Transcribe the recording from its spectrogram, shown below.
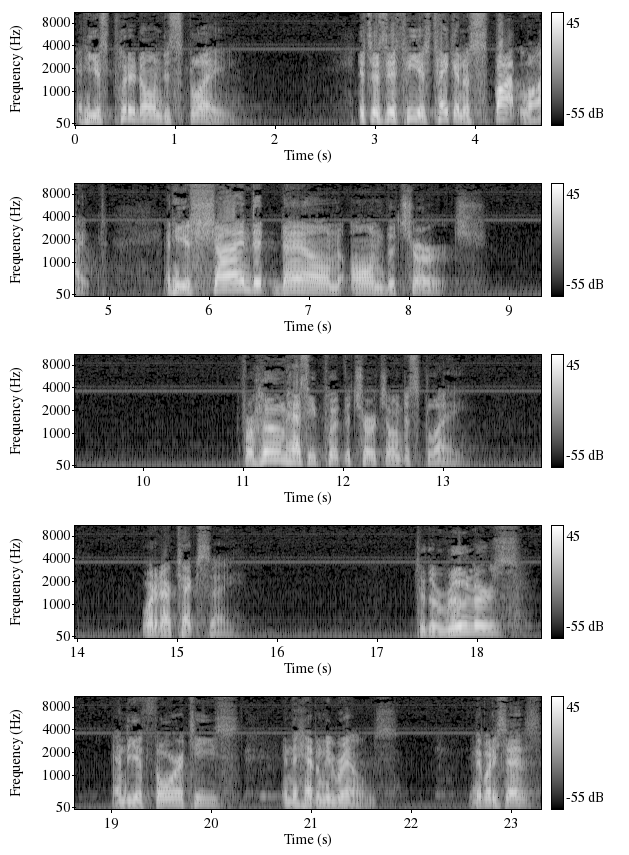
and he has put it on display. It's as if he has taken a spotlight and he has shined it down on the church. For whom has he put the church on display? What did our text say? To the rulers and the authorities in the heavenly realms. Isn't that what he says?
